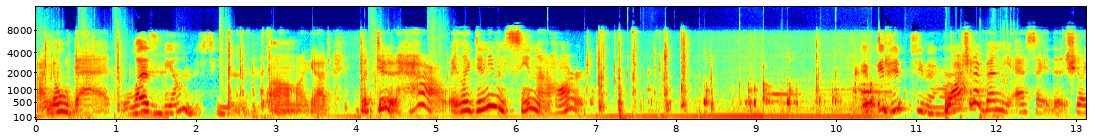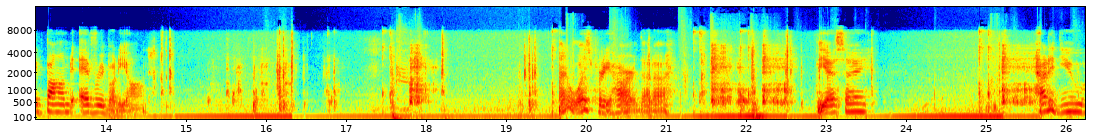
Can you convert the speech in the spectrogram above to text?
I know that. Let's be honest here. Oh my god. But dude, how? It like didn't even seem that hard. It, it didn't seem that hard. Watch it have been the essay that she like bombed everybody on. It was pretty hard that uh the essay. How did you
